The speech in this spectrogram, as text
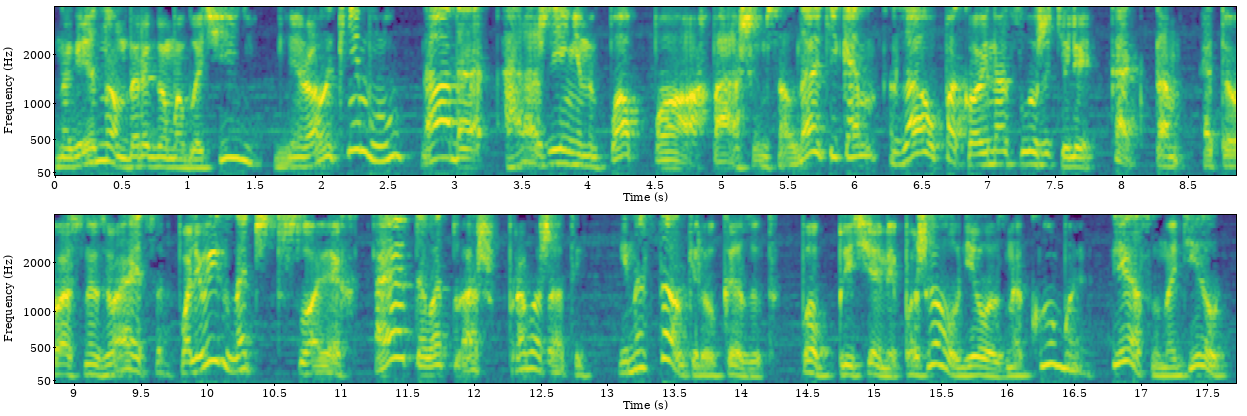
на грядном дорогом облачении, генералы к нему. Надо, гражданин папа, пашим солдатикам за упокойно от. Как там это у вас называется? Полевых, значит, условиях. А это вот ваш провожатый. И на сталкера указывают. Поп плечами пожал, дело знакомое, рясу надел,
